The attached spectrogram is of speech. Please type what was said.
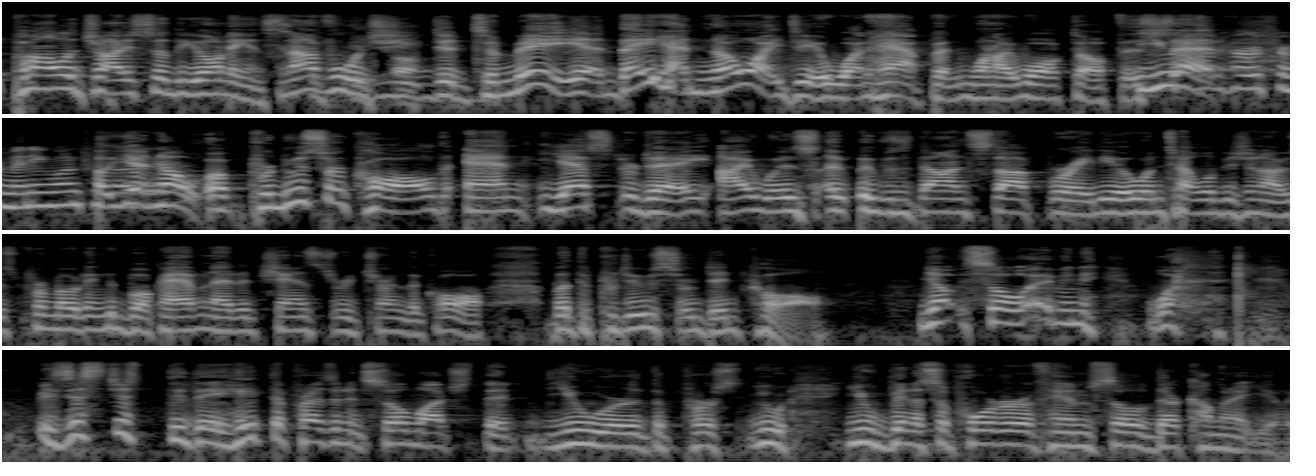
apologized to the audience, not for what she did to me. And they had no idea what happened when I walked off the you set. You haven't heard from anyone from uh, Yeah, no. A producer called, and yesterday I was, it was nonstop radio and television. I was promoting the book. I haven't had a chance to return the call, but the producer did call. You know, so I mean, what is this just did they hate the president so much that you were the person you you've been a supporter of him so they're coming at you?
